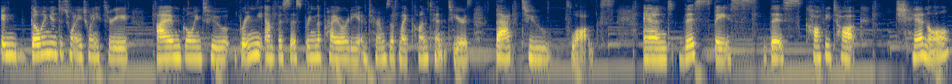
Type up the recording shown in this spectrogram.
In going into 2023, I'm going to bring the emphasis, bring the priority in terms of my content tiers back to vlogs. And this space, this coffee talk channel,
